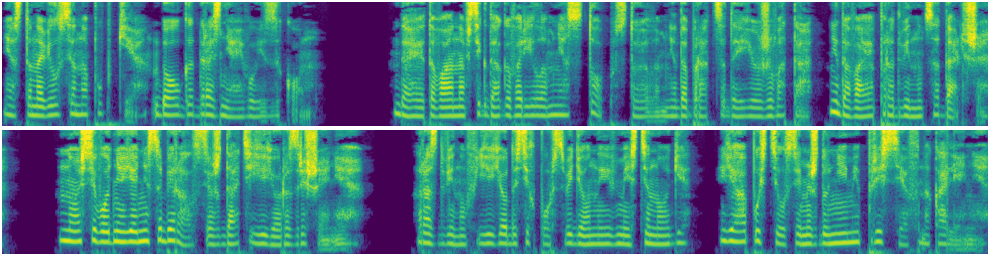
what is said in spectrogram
и остановился на пупке, долго дразня его языком. До этого она всегда говорила мне «стоп», стоило мне добраться до ее живота, не давая продвинуться дальше. Но сегодня я не собирался ждать ее разрешения. Раздвинув ее до сих пор сведенные вместе ноги, я опустился между ними, присев на колени.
